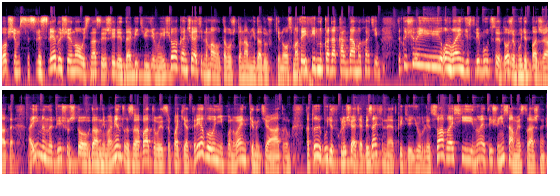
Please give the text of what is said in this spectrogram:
В общем, следующая новость. Нас решили добить, видимо, еще окончательно. Мало того, что нам не дадут в кино смотреть фильмы, когда, когда мы хотим, так еще и онлайн-дистрибуция тоже будет поджата. А именно пишут, что в данный момент разрабатывается пакет требований к онлайн-кинотеатрам, который будет включать обязательное открытие юрлица в России, но это еще не самое страшное,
